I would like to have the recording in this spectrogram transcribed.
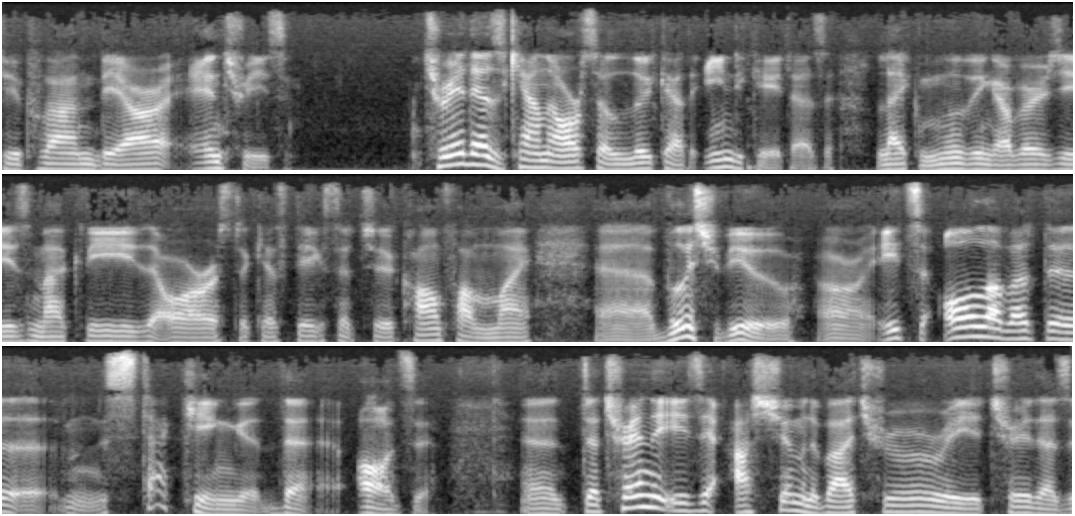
to plan their entries. Traders can also look at indicators like moving averages, MACDs, or stochastics to confirm my uh, bullish view. Uh, it's all about um, stacking the odds. Uh, the trend is assumed by truly traders'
